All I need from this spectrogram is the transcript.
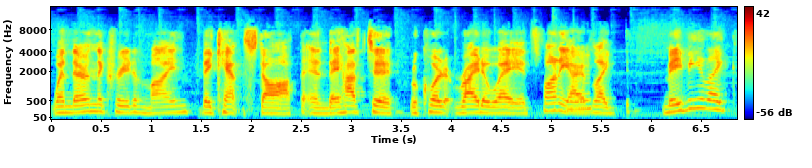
when they're in the creative mind, they can't stop and they have to record it right away. It's funny. I'm Mhm. like, maybe like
